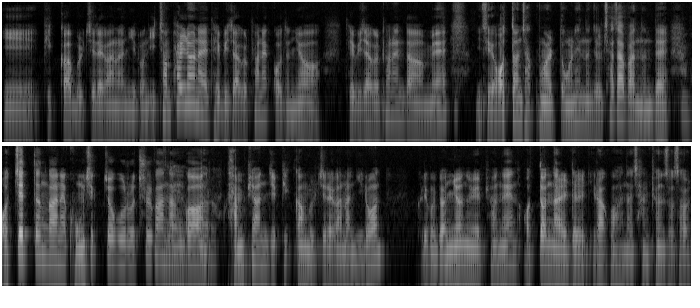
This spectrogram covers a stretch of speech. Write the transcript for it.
이 빛과 물질에 관한 이론 2008년에 데뷔작을 펴냈거든요. 데뷔작을 펴낸 다음에 이제 어떤 작품 활동을 했는지를 찾아봤는데 음. 어쨌든 간에 공식적으로 출간한 네, 건 없더라고요. 단편집 빛과 물질에 관한 이론 그리고 몇 년 후에 펴낸 어떤 날들이라고 하는 장편 소설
